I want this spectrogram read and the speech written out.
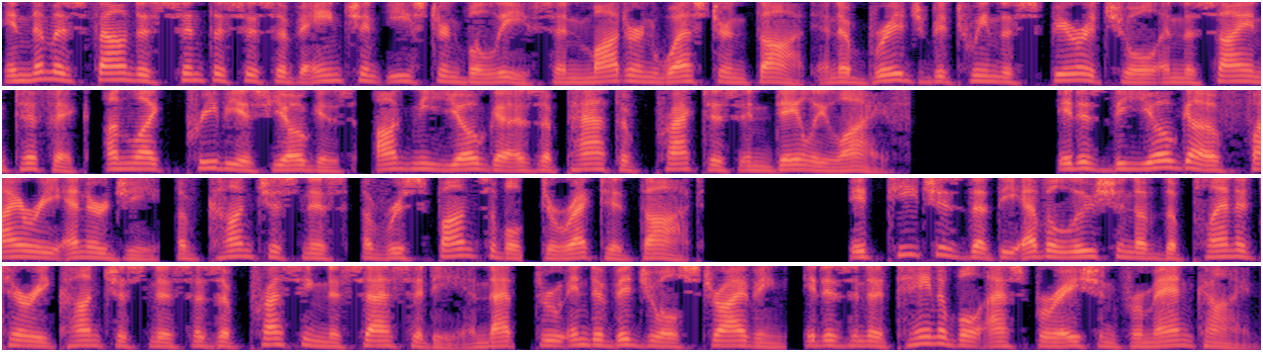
In them is found a synthesis of ancient Eastern beliefs and modern Western thought and a bridge between the spiritual and the scientific. Unlike previous yogas, Agni Yoga is a path of practice in daily life. It is the yoga of fiery energy, of consciousness, of responsible, directed thought. It teaches that the evolution of the planetary consciousness is a pressing necessity and that, through individual striving, it is an attainable aspiration for mankind.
